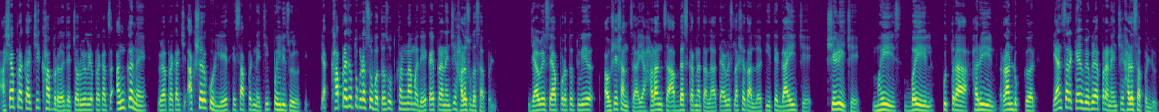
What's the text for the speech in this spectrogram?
अशा प्रकारची खापरं ज्याच्यावर वेगवेगळ्या प्रकारचं अंकन आहे वेगळ्या प्रकारची अक्षरं कोरली आहेत हे सापडण्याची पहिलीच वेळ होती. या खापऱ्याच्या तुकड्यासोबतच उत्खननामध्ये काही प्राण्यांची हाडंसुद्धा सापडली. ज्यावेळेस या पुरातत्वीय अवशेषांचा या हाडांचा अभ्यास करण्यात आला त्यावेळेस लक्षात आलं की ते गायीचे शेळीचे म्हैस बैल कुत्रा हरिण रानडुक्कर यांसारख्या वेगवेगळ्या प्राण्यांची हाडं सापडली होती.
